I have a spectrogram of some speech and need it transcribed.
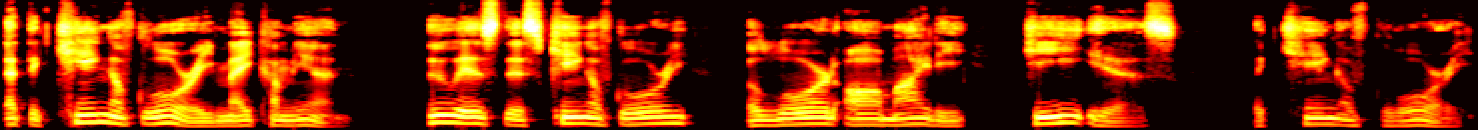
that the King of glory may come in. Who is this King of glory? The Lord Almighty. He is the King of glory.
